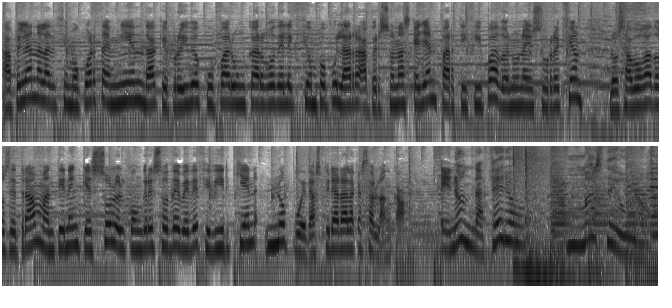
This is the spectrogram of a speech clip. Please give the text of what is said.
apelan a la decimocuarta enmienda que prohíbe ocupar un cargo de elección popular a personas que hayan participado en una insurrección. Los abogados de Trump mantienen que solo el Congreso debe decidir quién no puede aspirar a la Casa Blanca. En Onda Cero, más de uno.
